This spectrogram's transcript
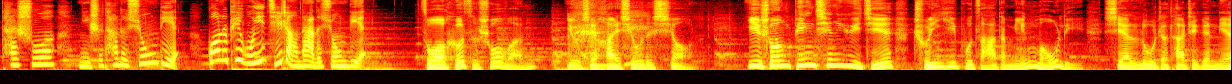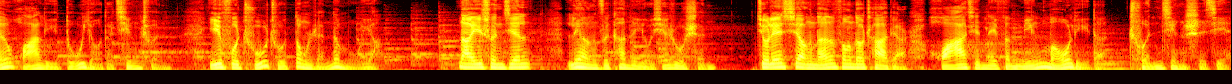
他说你是他的兄弟，光着屁股一起长大的兄弟。左和子说完，有些害羞的笑了，一双冰清玉洁、纯一不杂的明眸里显露着他这个年华里独有的清纯，一副楚楚动人的模样。那一瞬间，亮子看得有些入神，就连向南风都差点滑进那份明眸里的纯净世界。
